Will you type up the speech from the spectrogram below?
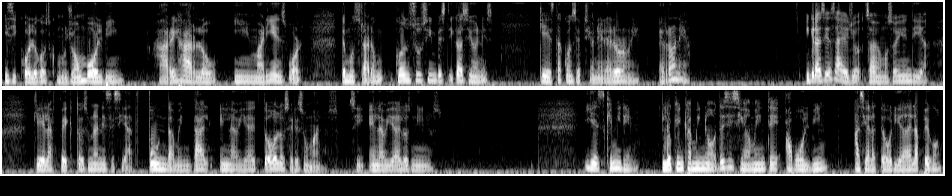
y psicólogos como John Bowlby, Harry Harlow y Mary Ainsworth demostraron con sus investigaciones que esta concepción era errónea. Y gracias a ello sabemos hoy en día que el afecto es una necesidad fundamental en la vida de todos los seres humanos, sí, en la vida de los niños. Y es que miren, lo que encaminó decisivamente a Volvin hacia la teoría del apego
